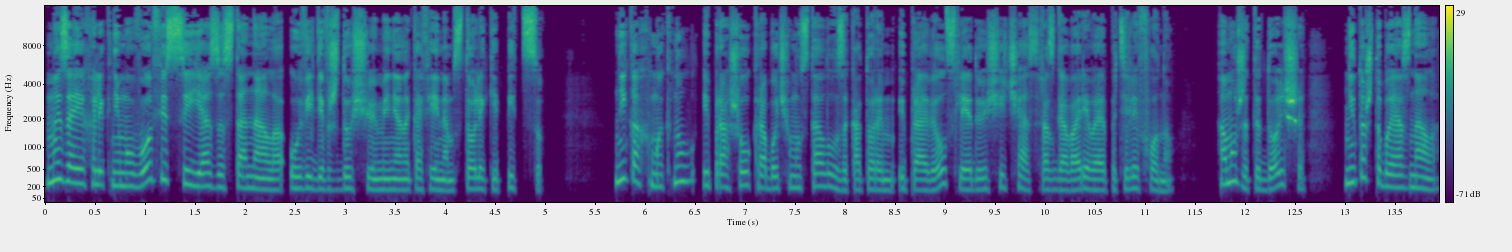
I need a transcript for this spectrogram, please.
Мы заехали к нему в офис, и я застонала, увидев ждущую меня на кофейном столике пиццу. Ника хмыкнул и прошел к рабочему столу, за которым и провел следующий час, разговаривая по телефону. А может, и дольше. Не то чтобы я знала.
